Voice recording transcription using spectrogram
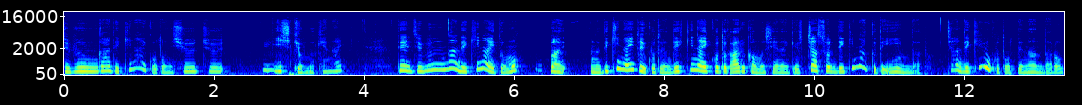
自分ができないことに集中意識を向けない。で自分ができないと思まああのできないということにできないことがあるかもしれないけどじゃあそれできなくていいんだと。じゃあできることって何だろう？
